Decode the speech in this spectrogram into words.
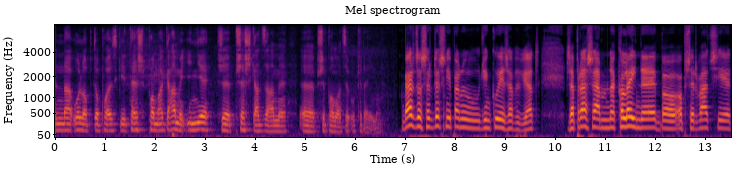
e, na urlop do Polski, też pomagamy i nie, że przeszkadzamy e, przy pomocy Ukrainom. Bardzo serdecznie panu dziękuję za wywiad. Zapraszam na kolejne, bo obserwacje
